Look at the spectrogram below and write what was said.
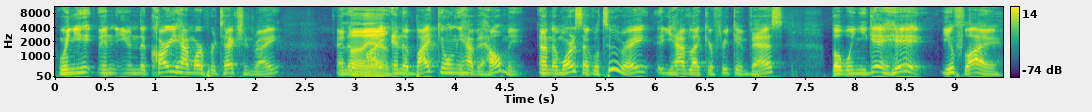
when you in in the car you have more protection, right? And a Oh, bike yeah. and a bike you only have a helmet, and the motorcycle too, right? You have like your freaking vest. But when you get hit, you fly.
